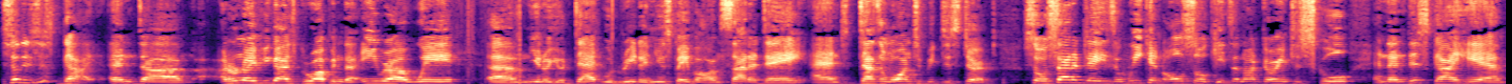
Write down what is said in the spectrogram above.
so there's this guy, and uh, I don't know if you guys grew up in the era where um, you know your dad would read a newspaper on Saturday and doesn't want to be disturbed. So Saturday is a weekend. Also, kids are not going to school, and then this guy here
